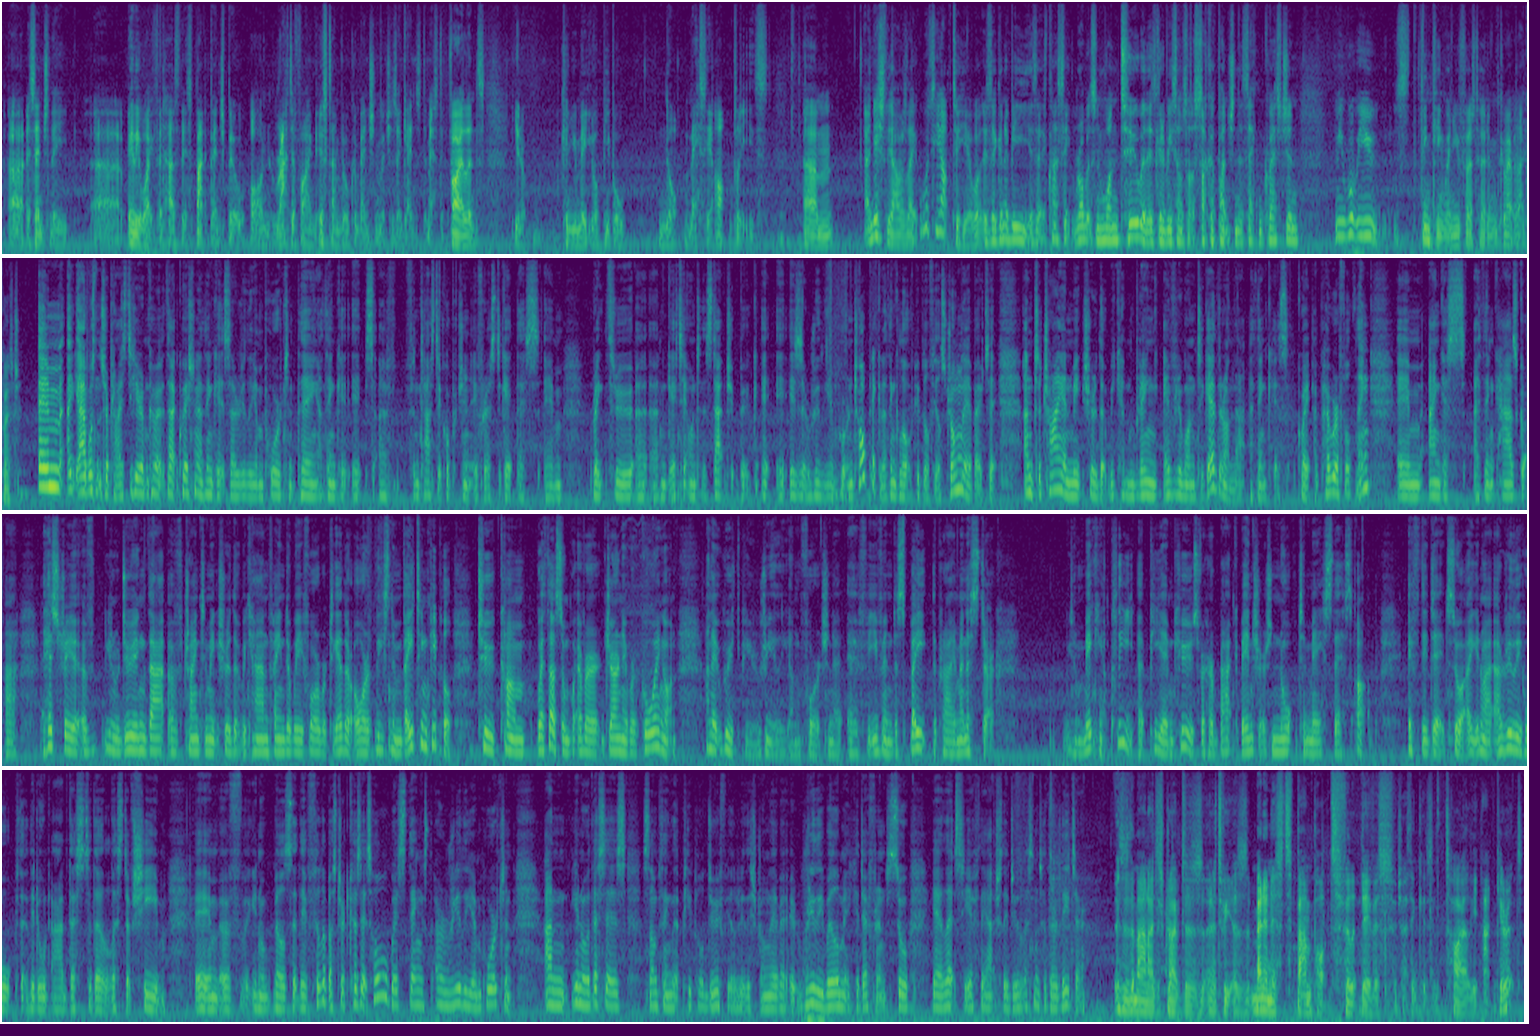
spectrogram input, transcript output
uh, essentially, uh, Eilidh Whiteford has this backbench bill on ratifying the Istanbul Convention, which is against domestic violence. You know, can you make your people not mess it up, please? Um, initially I was like, what's he up to here? What is there going to be? Is it a classic Robertson one-two where there's going to be some sort of sucker punch in the second question? I mean, what were you thinking when you first heard him come out with that question? Um, I, I wasn't surprised to hear him come out with that question. I think it's a really important thing. I think it, it's a fantastic opportunity for us to get this um, right through uh, and get it onto the statute book. It, it is a really important topic, and I think a lot of people feel strongly about it. And to try and make sure that we can bring everyone together on that, I think is quite a powerful thing. Um, Angus, I think, has got a, a history of you know doing that, of trying to make sure that we can find a way forward together, or at least inviting people to come with us on whatever journey we're going on. And it would be really unfortunate if, even despite the Prime Minister, you know, making a plea at PMQs for her backbenchers not to mess this up, if they did. So, I, you know, I, really hope that they don't add this to the list of shame um, of you know bills that they've filibustered because it's always things that are really important. And you know, this is something that people do feel really strongly about. It really will make a difference. So, yeah, let's see if they actually do listen to their leader. This is the man I described as in a tweet as Meninist Bampot Philip Davies, which I think is entirely accurate.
